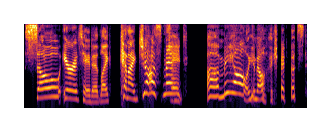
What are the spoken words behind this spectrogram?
so irritated. Like, can I just make a meal? You know, like just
